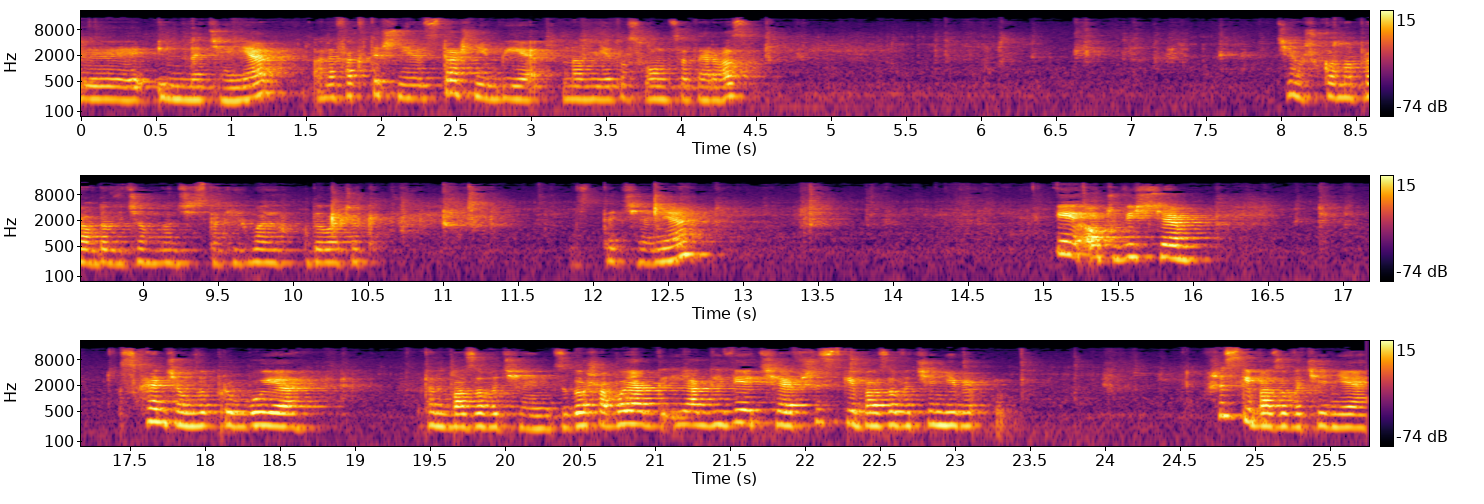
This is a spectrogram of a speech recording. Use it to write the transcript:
y, inne cienie, ale faktycznie strasznie bije na mnie to słońce teraz. Ciężko naprawdę wyciągnąć z takich małych pudełeczek te cienie. I oczywiście z chęcią wypróbuję ten bazowy cień z Gosza, bo jak, jak wiecie, wszystkie bazowe cienie wszystkie bazowe cienie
